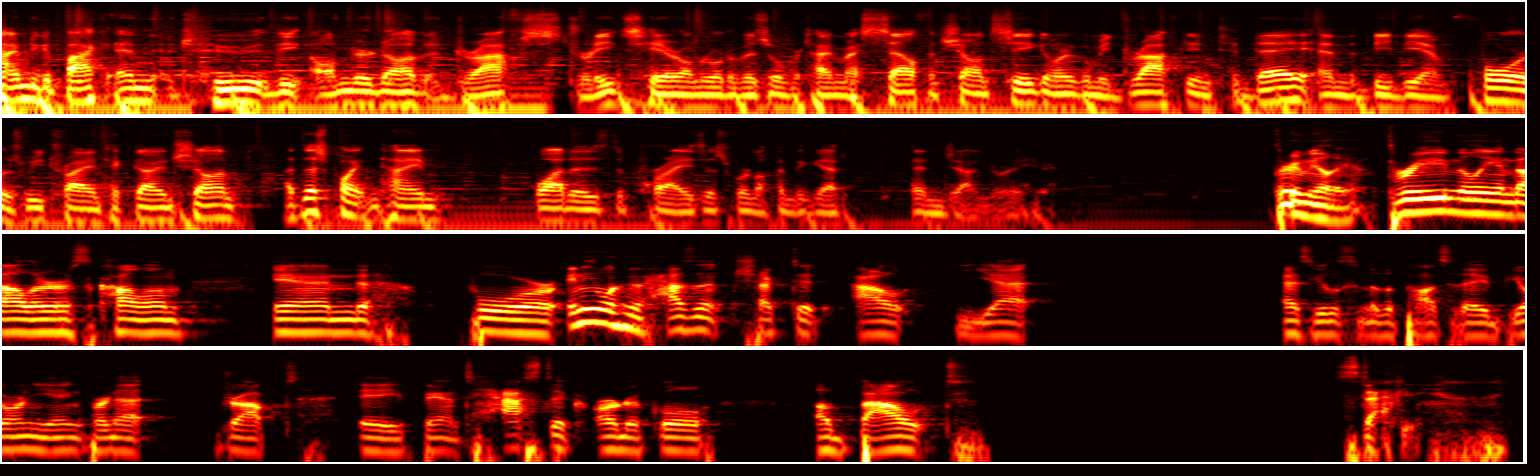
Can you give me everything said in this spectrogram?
Time to get back into the underdog draft streets here on RotoViz Overtime. Myself and Shawn Siegele are going to be drafting today and the BBM4 as we try and take down Shawn. At this point in time, what is the prizes we're looking to get in January here? Three million, three million dollars Colm. And for anyone who hasn't checked it out yet, as you listen to the pod today, Bjorn Yang Burnett dropped a fantastic article about stacking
